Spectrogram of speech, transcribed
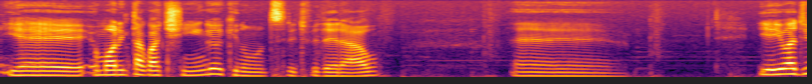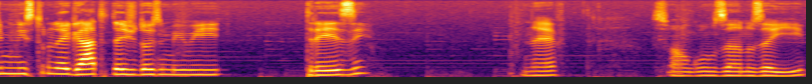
E é, eu moro em Taguatinga, aqui no Distrito Federal. É, e aí eu administro o Negato desde 2013, né? São alguns anos aí.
